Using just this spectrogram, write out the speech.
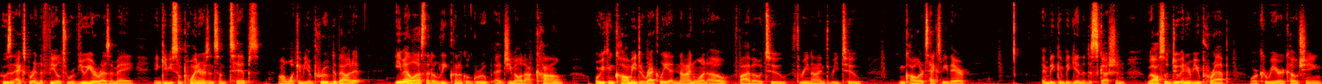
who's an expert in the field to review your resume and give you some pointers and some tips on what can be improved about it, email us at eliteclinicalgroup at gmail.com or you can call me directly at 910 502 3932. You can call or text me there and we can begin the discussion. We also do interview prep or career coaching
